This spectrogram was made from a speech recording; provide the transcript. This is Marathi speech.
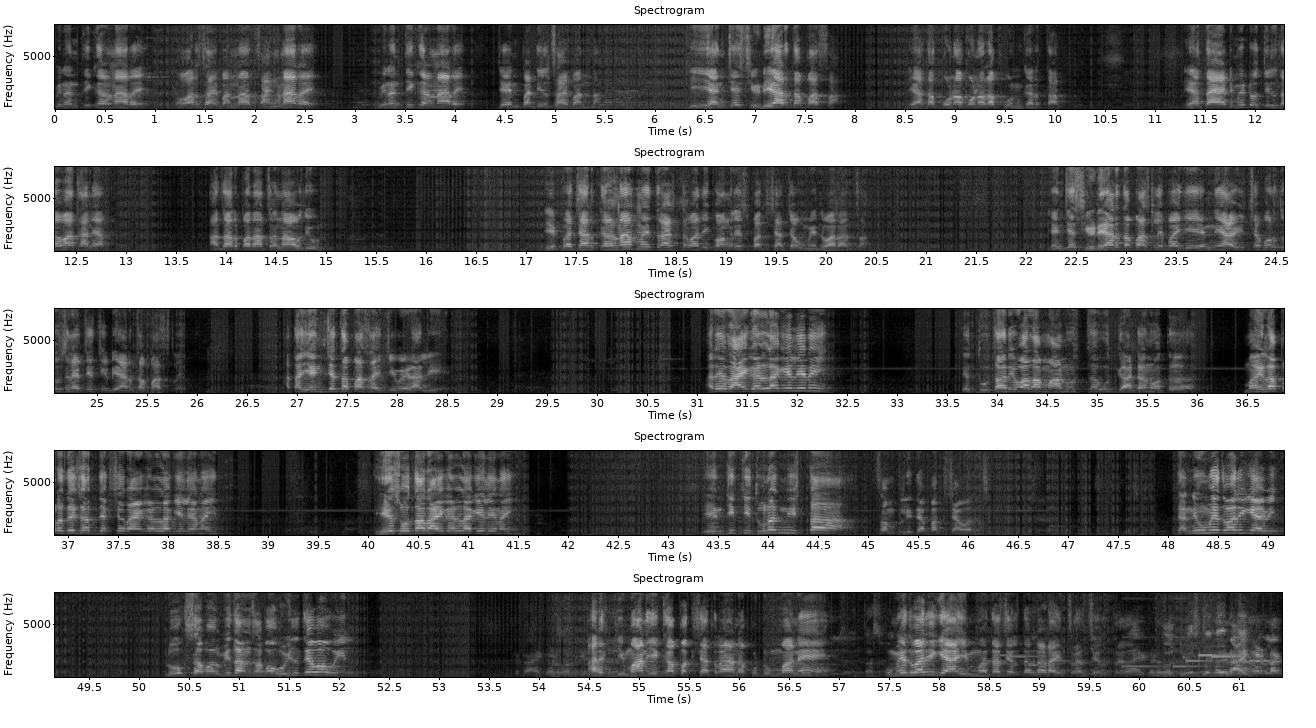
विनंती करणार आहे. पवार साहेबांना सांगणार आहे. विनंती करणार आहे जयंत पाटील साहेबांना की यांचे सी डी आर तपासा. हे आता कोणाकोणाला फोन करतात? हे आता ॲडमिट होतील दवाखान्यात. आजारपणाचं नाव देऊन. हे प्रचार करणार नाहीत राष्ट्रवादी काँग्रेस पक्षाच्या उमेदवाराचा. यांचे सीडीआर तपासले पाहिजे. यांनी आयुष्यभर दुसऱ्याचे सीडीआर तपासले. आता यांचे तपासायची वेळ आली आहे. अरे रायगडला गेले नाही. ते तुतारीवाला माणूसचं उद्घाटन होतं. महिला प्रदेशाध्यक्ष रायगडला गेल्या नाहीत. हे स्वतः रायगडला गेले नाही. यांची तिथूनच निष्ठा संपली त्या पक्षावरची. त्यांनी उमेदवारी घ्यावी. लोकसभा विधानसभा होईल तेव्हा होईल. अरे किमान एका पक्षात राहणं कुटुंबाने उमेदवारी घ्या. हिंमत असेल तर लढायचं असेल तर. रायगडला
